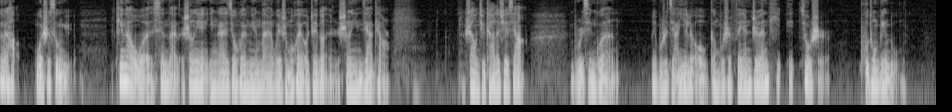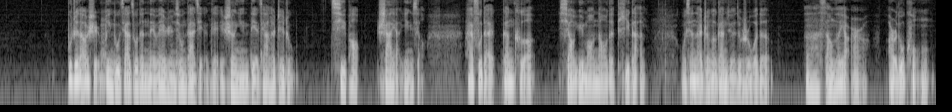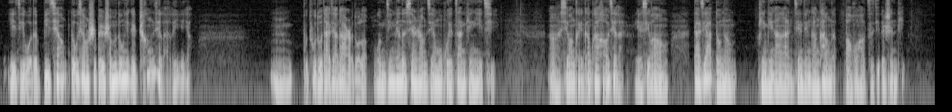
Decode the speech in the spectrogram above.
各位好，我是宋宇。听到我现在的声音，应该就会明白为什么会有这段声音假条。上午去查了血象，不是新冠，也不是甲乙流，更不是肺炎支原体，就是普通病毒。不知道是病毒家族的哪位仁兄大姐给声音叠加了这种气泡沙哑音效，还附带干咳。小羽毛挠的体感，我现在整个感觉就是我的，呃，嗓子眼儿、耳朵孔以及我的鼻腔都像是被什么东西给撑起来了一样。嗯，不荼毒大家的耳朵了，我们今天的线上节目会暂停一期，啊，希望可以赶快好起来，也希望大家都能平平安安、健健康康的保护好自己的身体。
